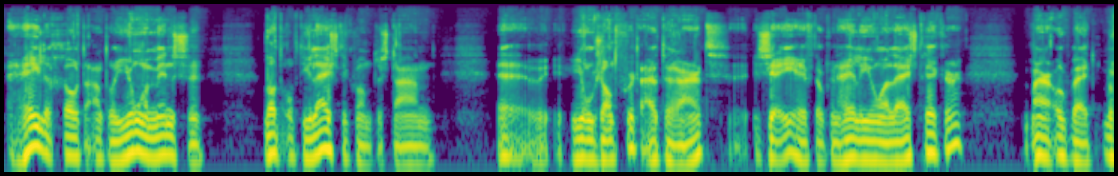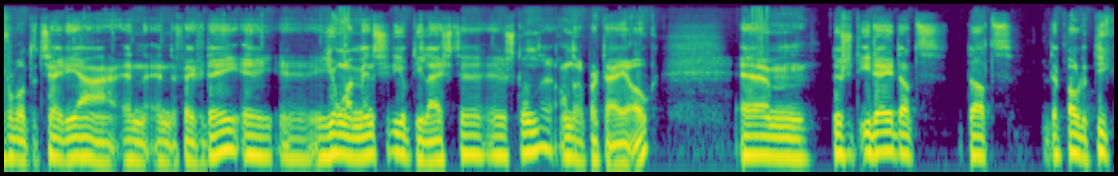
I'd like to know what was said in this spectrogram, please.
hele grote aantal jonge mensen... wat op die lijsten kwam te staan. Eh, Jong Zandvoort uiteraard. Zee heeft ook een hele jonge lijsttrekker. Maar ook bij bijvoorbeeld het CDA en, en de VVD... eh, eh, jonge mensen die op die lijsten stonden. Andere partijen ook. Ehm, dus het idee dat, dat de politiek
